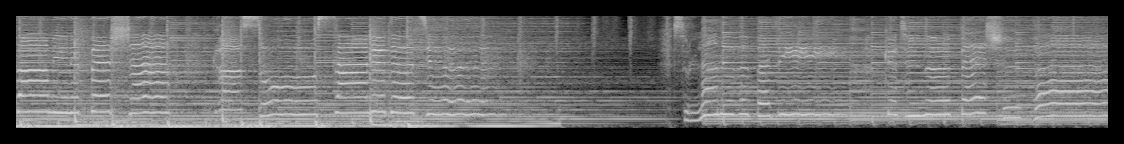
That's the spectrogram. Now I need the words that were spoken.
parmi les pécheurs grâce au salut de Dieu. Cela ne veut pas dire que tu ne pêches pas.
